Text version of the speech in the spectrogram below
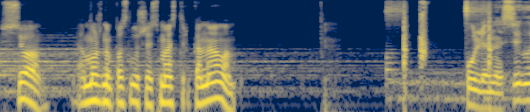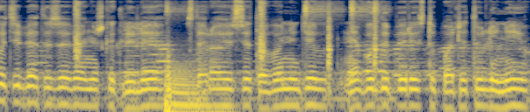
Все, можно послушать с мастер-каналом. Пуля настигла тебя, ты завянешь, как лилия. Стараюсь этого не делать, не буду переступать эту линию.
